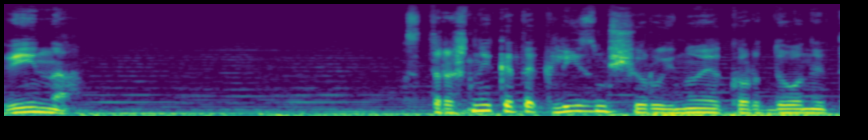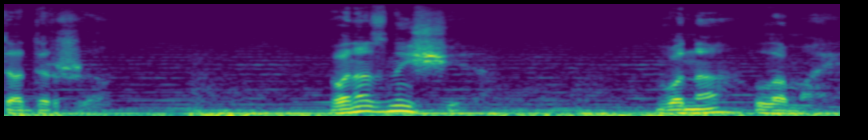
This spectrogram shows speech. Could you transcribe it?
Війна. Страшний катаклізм, що руйнує кордони та держави. Вона знищує, вона ламає.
